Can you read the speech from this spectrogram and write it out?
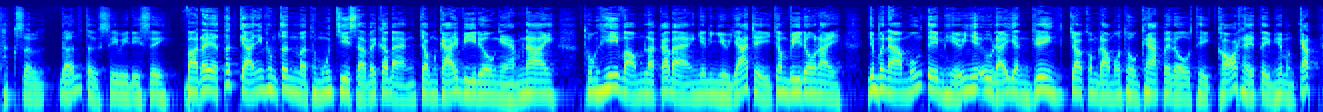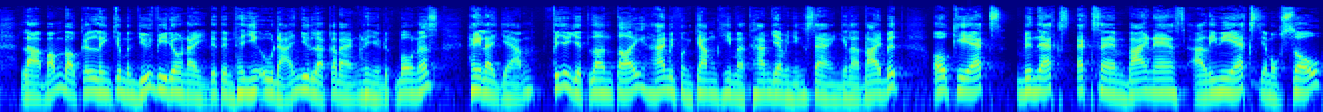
thật sự đến từ CBDC. Và đây là tất cả những thông tin mà Thuận muốn chia sẻ với các bạn trong cái video ngày hôm nay. Thuận hy vọng là các bạn nhận được nhiều giá trị trong video này. Nhưng mà nào muốn tìm hiểu những ưu đãi dành riêng cho cộng đồng của Thuận Capital thì có thể tìm hiểu bằng cách là bấm vào cái link cho mình dưới video này để tìm thấy những ưu đãi như là các bạn có thể nhận được bonus hay là giảm phí giao dịch lên tới 20% khi mà tham gia vào những sàn như là Bybit, OKX, BinX, XM, Binance, Alinex và một số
